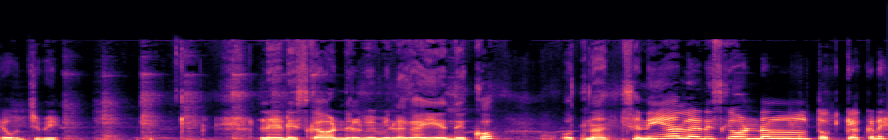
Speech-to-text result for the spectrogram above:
कुछ भी। लेडीज़ का बंडल भी मिलेगा, ये देखो। उतना अच्छा नहीं है लेडीज़ का बंडल तो क्या करे?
